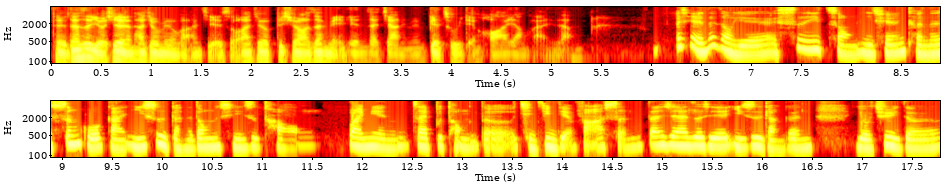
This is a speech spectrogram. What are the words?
对，但是有些人他就没有办法接受，他就必须要在每天在家里面变出一点花样来，这样。而且那种也是一种以前可能生活感、仪式感的东西，是靠外面在不同的情境点发生，但现在这些仪式感跟有趣的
